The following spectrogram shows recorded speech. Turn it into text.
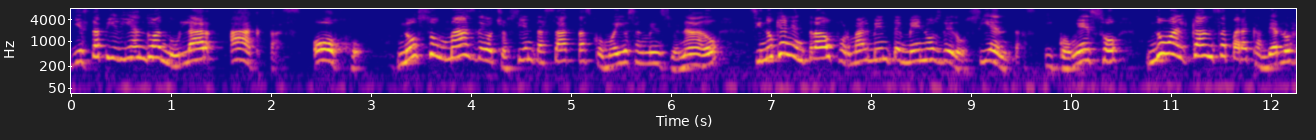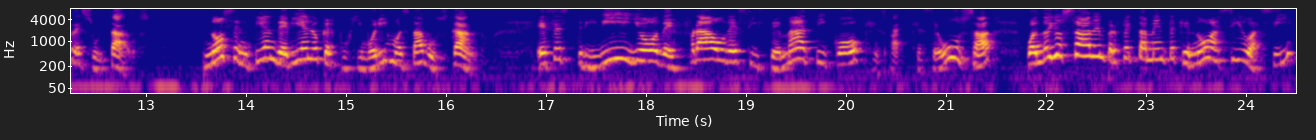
y está pidiendo anular actas. Ojo, no son más de 800 actas como ellos han mencionado, sino que han entrado formalmente menos de 200 y con eso no alcanza para cambiar los resultados. No se entiende bien lo que el Fujimorismo está buscando ese estribillo de fraude sistemático que, que se usa, cuando ellos saben perfectamente que no ha sido así,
